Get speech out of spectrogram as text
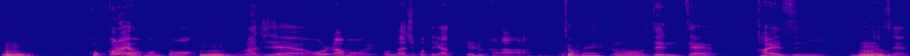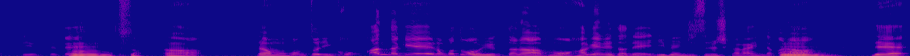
うん。こっからよ本当、うん。マジで俺らも同じことやってるから。そうね。もう全然変えずにいいんだぜって言ってて、ううんん言ってただからもう本当にこあんだけのことを言ったらもうハゲネタでリベンジするしかないんだから、うん。で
